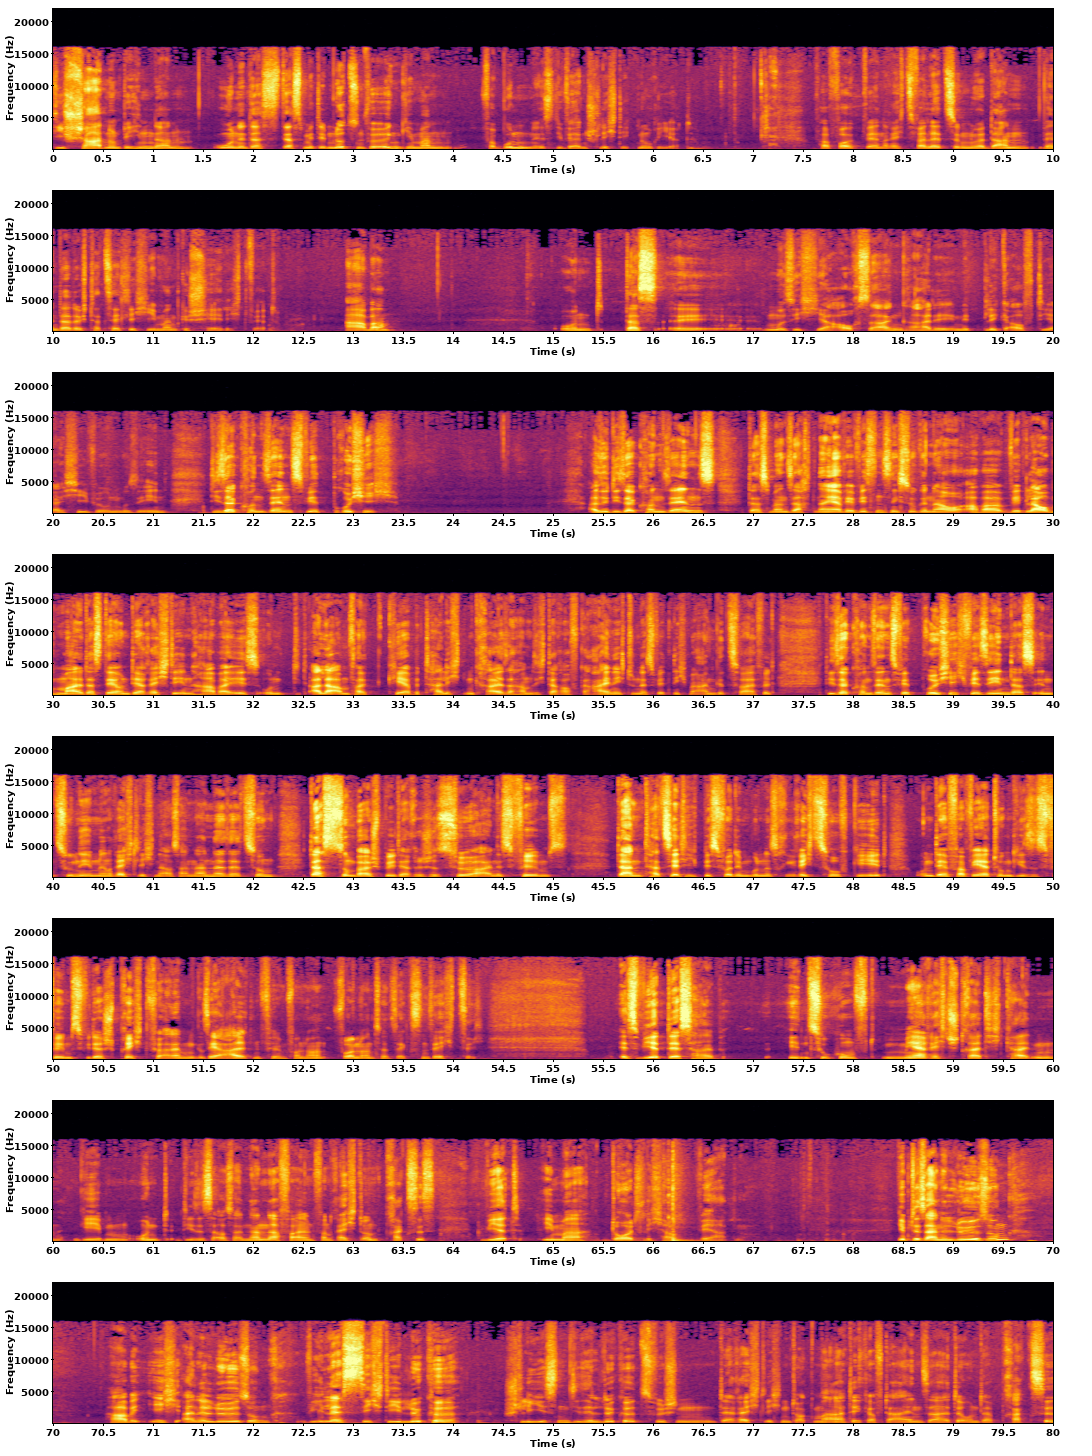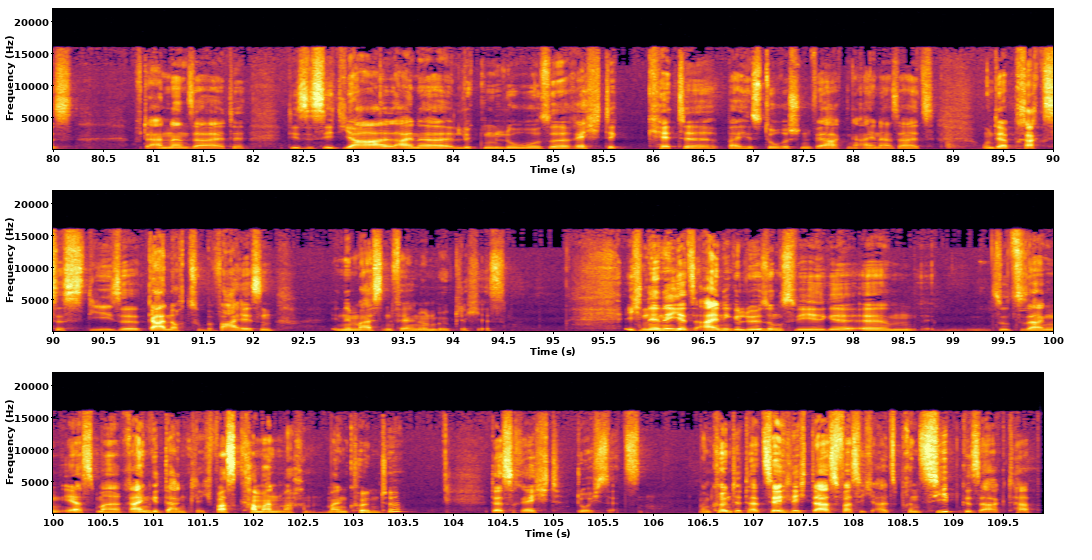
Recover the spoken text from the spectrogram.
die schaden und behindern, ohne dass das mit dem Nutzen für irgendjemanden verbunden ist, die werden schlicht ignoriert. Verfolgt werden Rechtsverletzungen nur dann, wenn dadurch tatsächlich jemand geschädigt wird. Aber, und das äh, muss ich hier auch sagen, gerade mit Blick auf die Archive und Museen, dieser Konsens wird brüchig. Also dieser Konsens, dass man sagt, naja, wir wissen es nicht so genau, aber wir glauben mal, dass der und der Rechteinhaber ist und alle am Verkehr beteiligten Kreise haben sich darauf geeinigt und es wird nicht mehr angezweifelt. Dieser Konsens wird brüchig. Wir sehen das in zunehmenden rechtlichen Auseinandersetzungen, dass zum Beispiel der Regisseur eines Films dann tatsächlich bis vor den Bundesgerichtshof geht und der Verwertung dieses Films widerspricht für einen sehr alten Film von, von 1966. Es wird deshalb in Zukunft mehr Rechtsstreitigkeiten geben und dieses Auseinanderfallen von Recht und Praxis wird immer deutlicher werden. Gibt es eine Lösung? Habe ich eine Lösung? Wie lässt sich die Lücke schließen, diese Lücke zwischen der rechtlichen Dogmatik auf der einen Seite und der Praxis auf der anderen Seite? Dieses Ideal einer lückenlose rechte Kette bei historischen Werken einerseits und der Praxis, diese gar noch zu beweisen, in den meisten Fällen unmöglich ist. Ich nenne jetzt einige Lösungswege, ähm, sozusagen erstmal rein gedanklich. Was kann man machen? Man könnte das Recht durchsetzen. Man könnte tatsächlich das, was ich als Prinzip gesagt habe,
